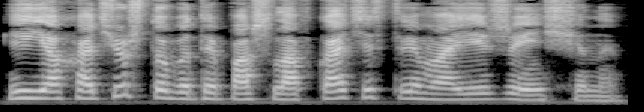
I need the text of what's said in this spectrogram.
и я хочу, чтобы ты пошла в качестве моей женщины».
